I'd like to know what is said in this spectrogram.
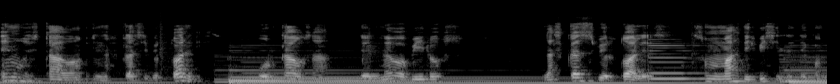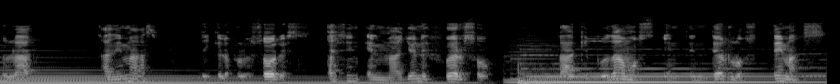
hemos estado en las clases virtuales por causa del nuevo virus las clases virtuales son más difíciles de controlar, además de que los profesores hacen el mayor esfuerzo para que podamos entender los temas.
